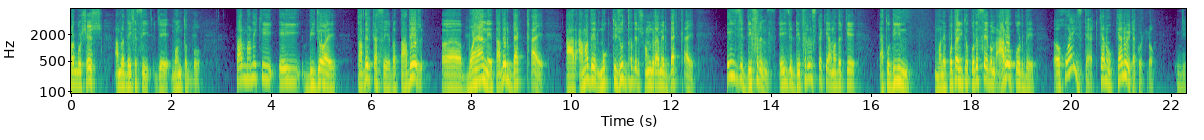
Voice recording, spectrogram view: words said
সর্বশেষ আমরা দেখেছি যে মন্তব্য, তার মানে কি এই বিজয় তাদের কাছে বা তাদের বয়ানে, তাদের ব্যাখ্যায় আর আমাদের মুক্তিযোদ্ধাদের সংগ্রামের ব্যাখ্যায় এই যে ডিফারেন্স এই যে ডিফারেন্সটাকে আমাদেরকে এতদিন মানে প্রতারিত করেছে এবং আরও করবে হোয়াই ইজ দ্যাট কেন কেন এটা ঘটলো? জি,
